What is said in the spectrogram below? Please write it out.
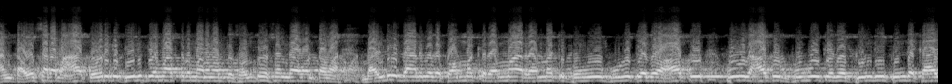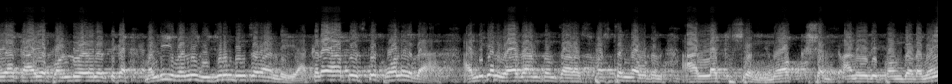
అంత అవసరం ఆ కోరిక తీరితే మాత్రం మనం అంత సంతోషంగా ఉంటామా? మళ్ళీ దాని మీద కొమ్మకి రెమ్మ రెమ్మకి పువ్వు పువ్వుకి ఏదో ఆకు పువ్వు ఆకు పువ్వుకి ఏదో పిండి పిండి కాయ కాయ పండు అయినట్టుగా. మళ్ళీ ఇవన్నీ విజృంభించవండి అక్కడే ఆపేస్తే పోలేదా? అందుకని వేదాంతం చాలా స్పష్టంగా ఉంటుంది. ఆ లక్ష్యం మోక్షం అనేది పొందడమే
